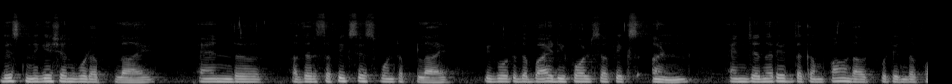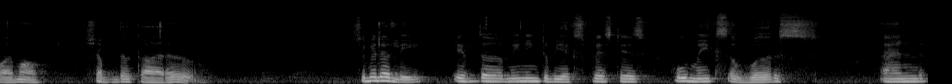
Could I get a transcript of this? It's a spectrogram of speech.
this negation would apply and the other suffixes won't apply. We go to the by default suffix un and generate the compound output in the form of shabdakara. Similarly, if the meaning to be expressed is who makes a verse and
